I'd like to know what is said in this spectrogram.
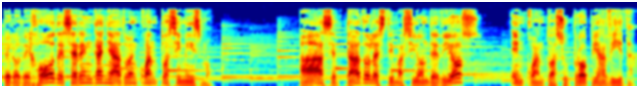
Pero dejó de ser engañado en cuanto a sí mismo. Ha aceptado la estimación de Dios en cuanto a su propia vida.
